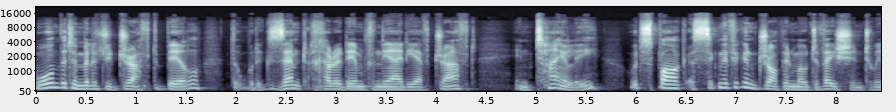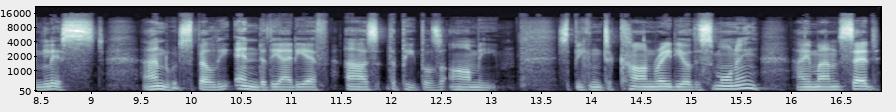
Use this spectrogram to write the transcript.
warned that a military draft bill that would exempt Haredim from the IDF draft entirely would spark a significant drop in motivation to enlist and would spell the end of the IDF as the People's Army. Speaking to Kan Radio this morning, Hayman said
